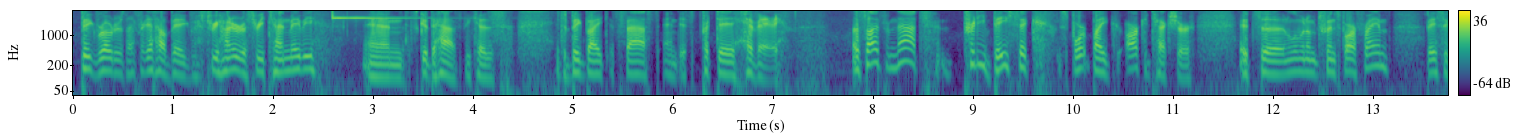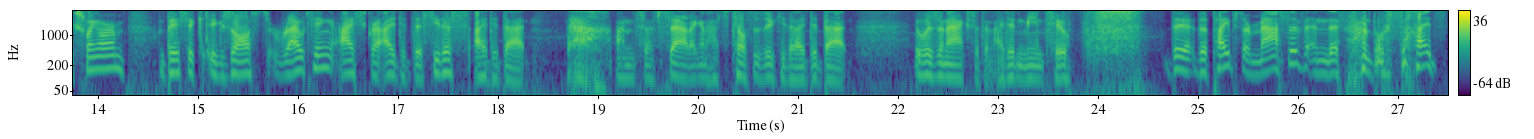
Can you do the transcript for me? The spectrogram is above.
big rotors. I forget how big 300 or 310 maybe? And it's good to have because it's a big bike it's fast and it's pretty heavy Aside from that, pretty basic sport bike architecture. It's an aluminum twin spar frame, basic swing arm, basic exhaust routing. I scra- I did this. See this? I did that. Ugh, I'm, I'm sad. I'm gonna have to tell Suzuki that I did that. It was an accident. I didn't mean to. The the pipes are massive and they're on both sides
